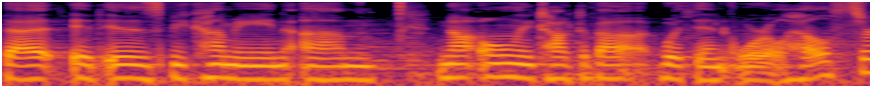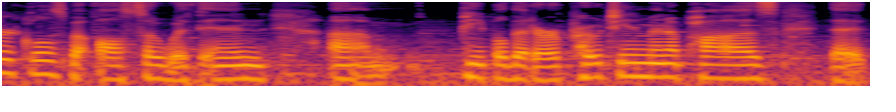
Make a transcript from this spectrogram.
that it is becoming um, not only talked about within oral health circles, but also within um, people that are approaching menopause, that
